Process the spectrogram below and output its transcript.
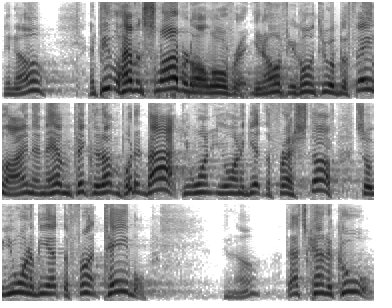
you know? And people haven't slobbered all over it, you know? If you're going through a buffet line and they haven't picked it up and put it back, you want, you want to get the fresh stuff. So you want to be at the front table, you know? That's kind of cool.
